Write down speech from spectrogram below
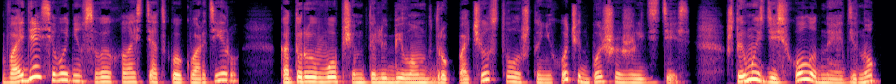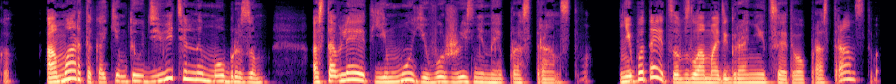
Войдя сегодня в свою холостяцкую квартиру, которую, в общем-то, любил, он вдруг почувствовал, что не хочет больше жить здесь, что ему здесь холодно и одиноко. А Марта каким-то удивительным образом оставляет ему его жизненное пространство. Не пытается взломать границы этого пространства,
